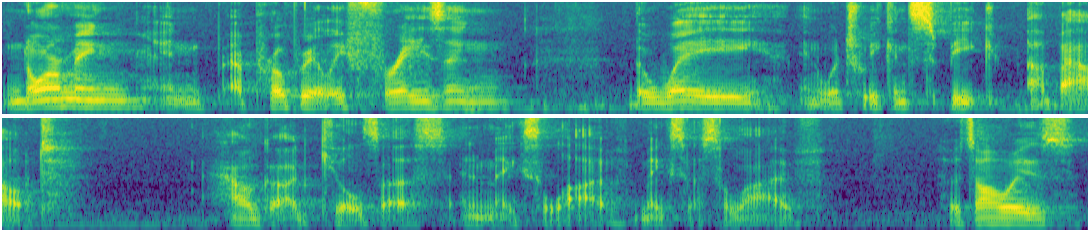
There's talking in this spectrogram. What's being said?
norming and appropriately phrasing the way in which we can speak about how God kills us and makes alive, makes us alive. So it's always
